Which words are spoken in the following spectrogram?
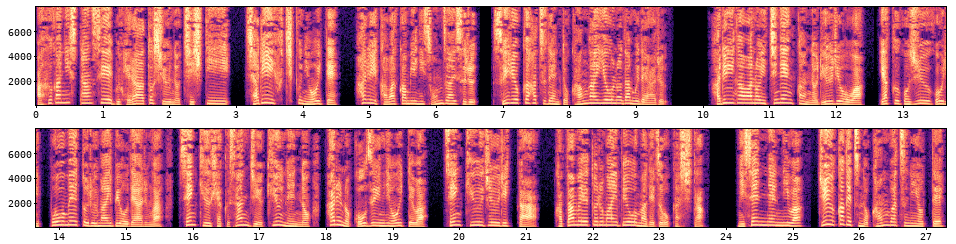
アフガニスタン西部ヘラート州のチシティ、シャリーフ地区において、ハリー川上に存在する水力発電と灌漑用のダムである。ハリー川の1年間の流量は約55立方メートル毎秒であるが、1939年の春の洪水においては、1090リッター、片メートル毎秒まで増加した。2000年には10ヶ月の干ばつによって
